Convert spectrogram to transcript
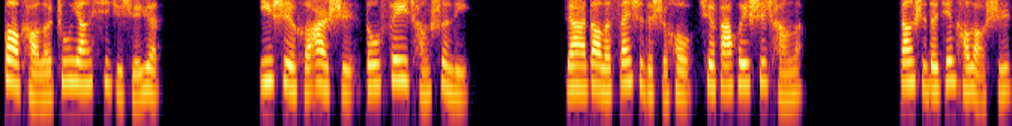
报考了中央戏剧学院，一试和二试都非常顺利。然而到了三试的时候，却发挥失常了。当时的监考老师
